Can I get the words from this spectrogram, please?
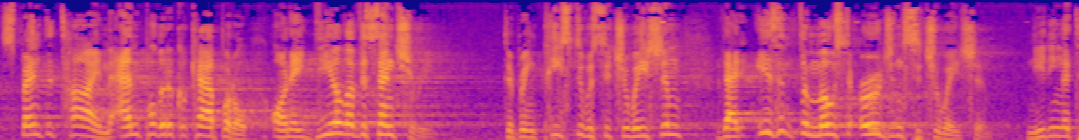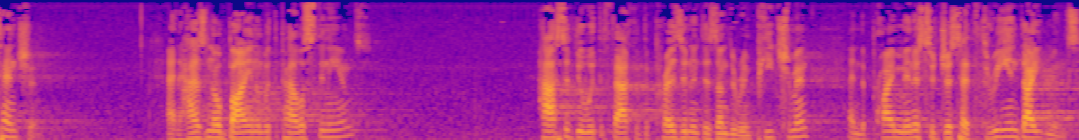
spent the time and political capital on a deal of the century to bring peace to a situation that isn't the most urgent situation, needing attention, and has no buy-in with the Palestinians, has to do with the fact that the president is under impeachment and the prime minister just had three indictments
